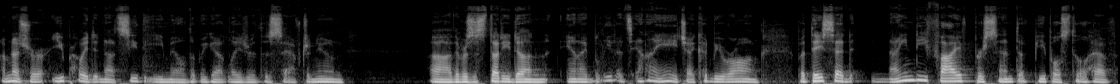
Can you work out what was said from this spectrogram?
I'm not sure. You probably did not see the email that we got later this afternoon. Uh, there was a study done, and I believe it's NIH. I could be wrong, but they said 95% of people still have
